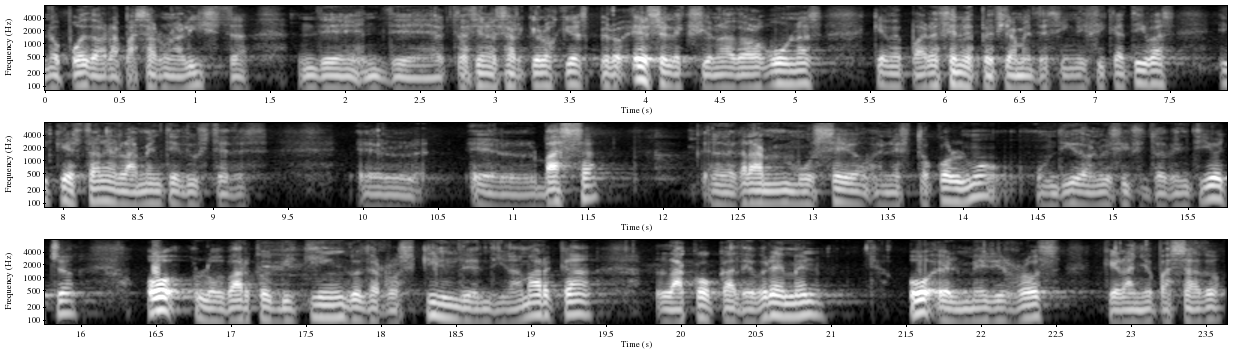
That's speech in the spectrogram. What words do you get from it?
no puedo ahora pasar una lista de, actuaciones arqueológicas, pero he seleccionado algunas que me parecen especialmente significativas y que están en la mente de ustedes. El, el Vasa, en el Gran Museo en Estocolmo, hundido en 1628, o los barcos vikingos de Roskilde en Dinamarca, la Coca de Bremen, o el Mary Ross, que el año pasado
